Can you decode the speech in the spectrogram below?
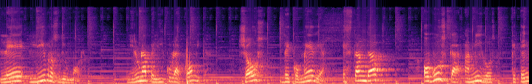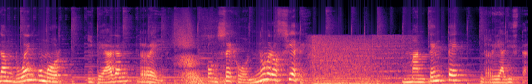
Lee libros de humor. Mira una película cómica. Shows de comedia, stand-up o busca amigos que tengan buen humor y te hagan reír. Consejo número 7. Mantente realista.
